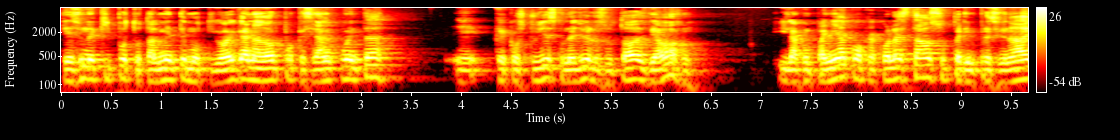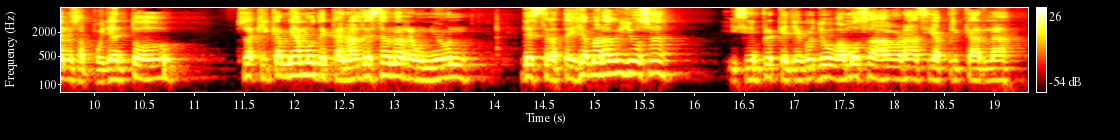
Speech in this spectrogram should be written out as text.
tienes un equipo totalmente motivado y ganador porque se dan cuenta eh, que construyes con ellos el resultado desde abajo. Y la compañía Coca-Cola ha estado súper impresionada y nos apoya en todo. Entonces aquí cambiamos de canal de esta una reunión de estrategia maravillosa y siempre que llego yo vamos ahora así a aplicarla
